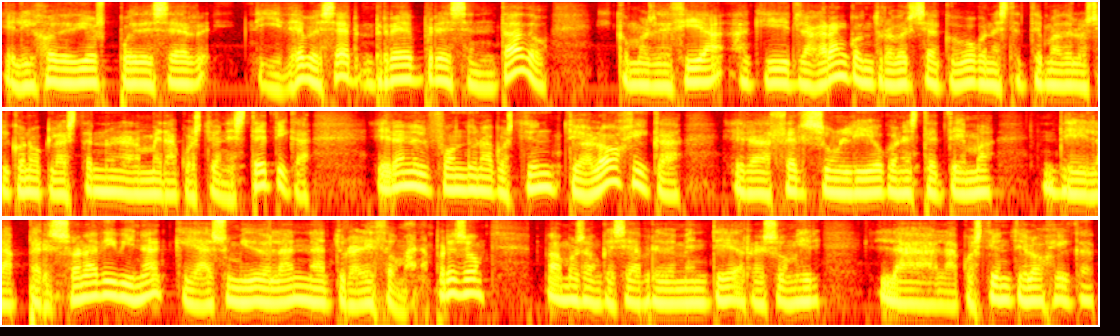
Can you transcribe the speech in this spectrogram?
el Hijo de Dios puede ser y debe ser representado. Como os decía, aquí la gran controversia que hubo con este tema de los iconoclastas no era una mera cuestión estética, era en el fondo una cuestión teológica, era hacerse un lío con este tema de la persona divina que ha asumido la naturaleza humana. Por eso vamos, aunque sea brevemente, a resumir la, cuestión teológica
